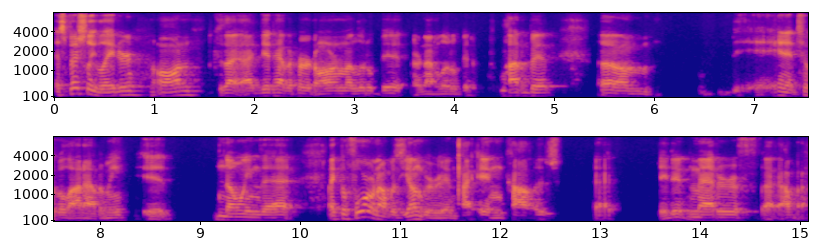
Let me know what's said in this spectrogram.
especially later on because I, I, did have a hurt arm a little bit, or not a little bit, a lot of bit, um, and it took a lot out of me. It, knowing that, like before, when I was younger in in college, it didn't matter if I,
